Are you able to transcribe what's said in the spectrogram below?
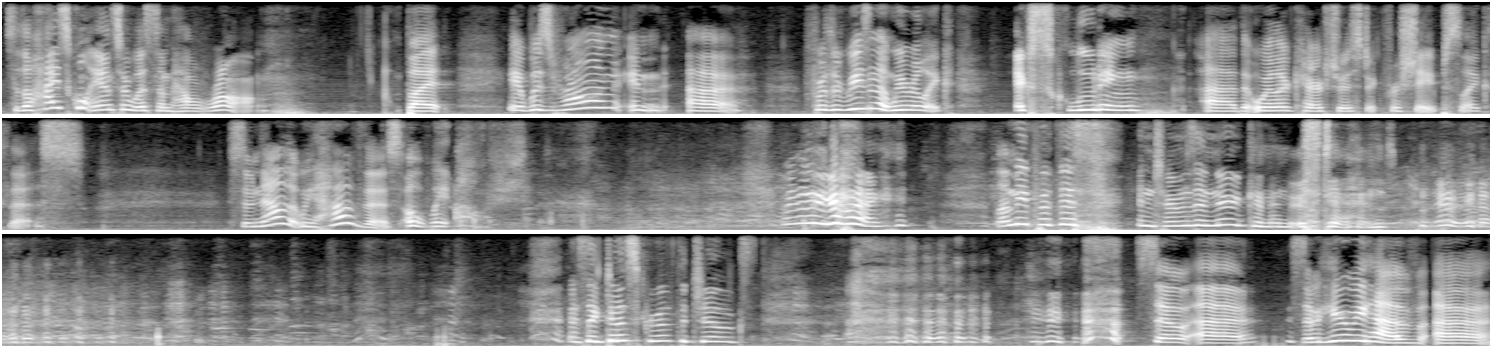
So the high school answer was somehow wrong. But it was wrong in, uh, for the reason that we were like excluding uh, the Euler characteristic for shapes like this. So now that we have this, oh wait, oh, We're gonna go back. Let me put this in terms a nerd can understand. there we go. I was like, don't screw up the jokes. so, uh, so here we have uh,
